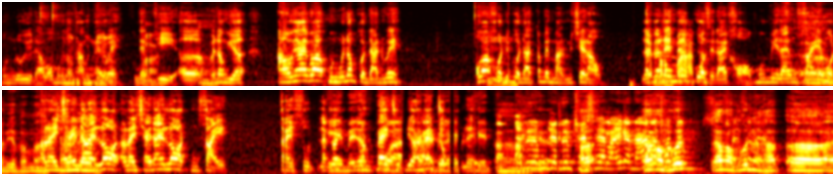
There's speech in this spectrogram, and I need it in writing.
มึงรู้อยู่แล้วว่ามึงต้องทำไงเว้ยไม่ต้องพูดเยอะหรอกเต็มที่เออไม่ต้องเยอะเอาง่ายว่ามึงไม่ต้องกดดันเว้ยเพราะว่าคนที่กดดันต้องเป็นมันไม่ใช่เรา แล้วก็เล่นไม่ต้องกลัวเสียดายของมึงมีอะไรมึงใส่ให้หมดเอออย่าประมาทอะไรใช้ใช่เลยได้รอดอะไรใช้ได้รอดมึงใส่ ใส่สุดแล้วก็เกมไม่ต้องแม่งชุดเดียวให้แม่งจบเลยอ่าอย่าลืมอย่าลืมใช้แชร์ไลท์กันนะแล้วขอพูดชบแล้วขอพูดหนะครับ เออเอ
